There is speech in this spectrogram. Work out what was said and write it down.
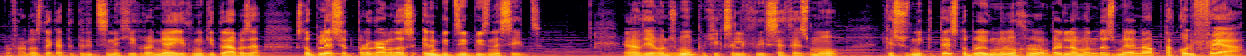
προφανώς 13η συνεχή χρονιά η Εθνική Τράπεζα στο πλαίσιο του προγράμματος NBG Business Seeds. Ένα διαγωνισμό που έχει εξελιχθεί σε θεσμό και στους νικητές των προηγούμενων χρόνων περιλαμβάνοντας με ένα από τα κορυφαία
